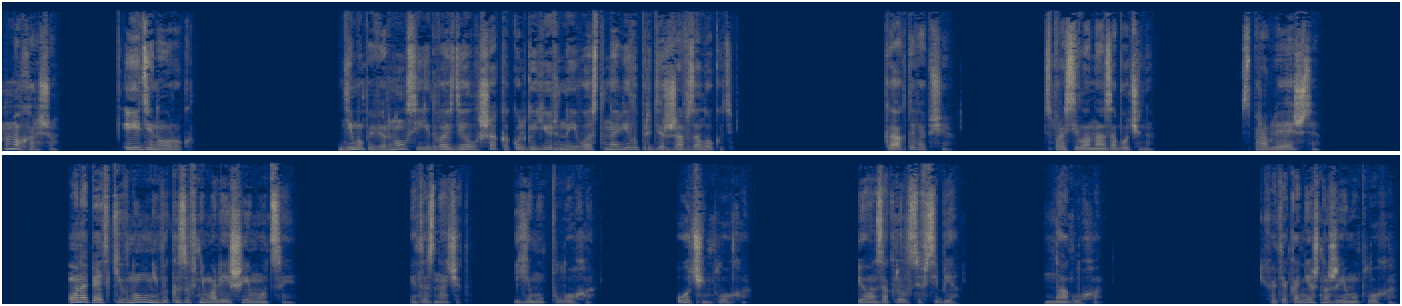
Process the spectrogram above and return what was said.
Ну, хорошо. иди на урок. Дима повернулся и едва сделал шаг, как Ольга Юрьевна его остановила, придержав за локоть. «Как ты вообще?» — спросила она озабоченно. «Справляешься?» Он опять кивнул, не выказав ни малейшей эмоции. Это значит, ему плохо. Очень плохо. И он закрылся в себе. Наглухо. Хотя, конечно же, ему плохо.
